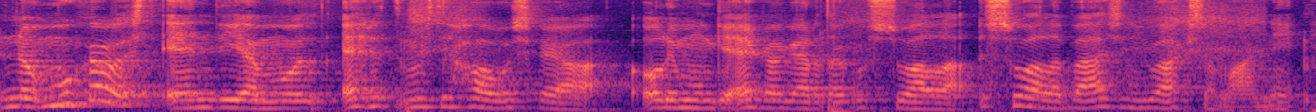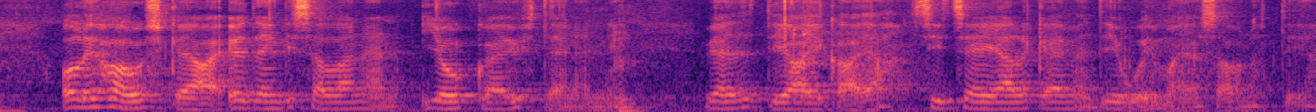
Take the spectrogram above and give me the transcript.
no mukavasti en tiedä, mutta ehdottomasti hauska ja oli munkin eka kerta, kun suolla, suolla pääsin juoksemaan, niin oli hauska ja jotenkin sellainen joukko ja yhteinen, niin vietettiin aikaa ja sitten sen jälkeen mentiin uimaan ja saunattiin ja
